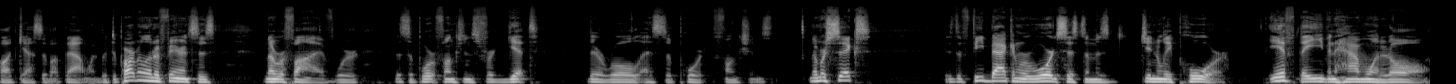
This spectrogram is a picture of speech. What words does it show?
podcast about that one. But departmental interference is Number five, where the support functions forget their role as support functions. Number six is the feedback and reward system is generally poor, if they even have one at all.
